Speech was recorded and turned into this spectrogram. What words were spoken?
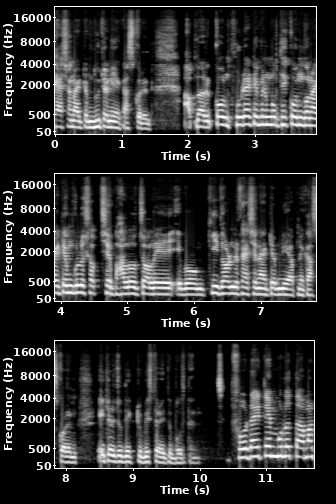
ফ্যাশন আইটেম দুইটা নিয়ে কাজ করেন আপনার কোন ফুড আইটেমের মধ্যে কোন কোন আইটেমগুলো সবচেয়ে ভালো চলে এবং কি ধরনের ফ্যাশন আইটেম নিয়ে আপনি কাজ করেন এটার যদি একটু বিস্তারিত বলতেন। ফুড আইটেম মূলত আমার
